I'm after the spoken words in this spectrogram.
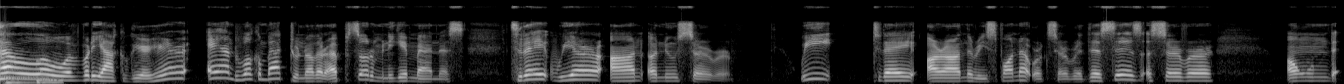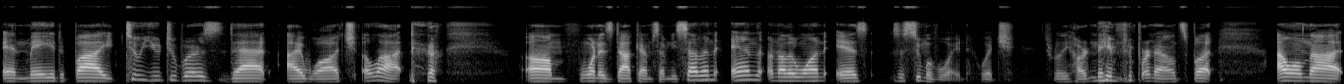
Hello everybody, Gear here, and welcome back to another episode of Minigame Madness. Today we are on a new server. We today are on the Respawn Network server. This is a server owned and made by two YouTubers that I watch a lot. um, one is DocM77 and another one is Xisumavoid, which is really hard name to pronounce, but I will not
